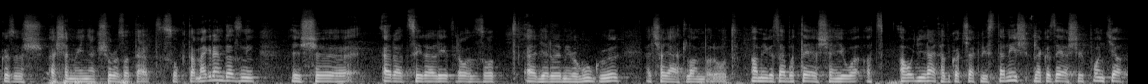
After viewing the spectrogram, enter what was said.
közös események sorozatát szokta megrendezni, és erre a célra létrehozott egyelőre még a Google egy saját landolót, ami igazából teljesen jó. Ahogy ráthatok a checklisten is, ennek az első pontja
